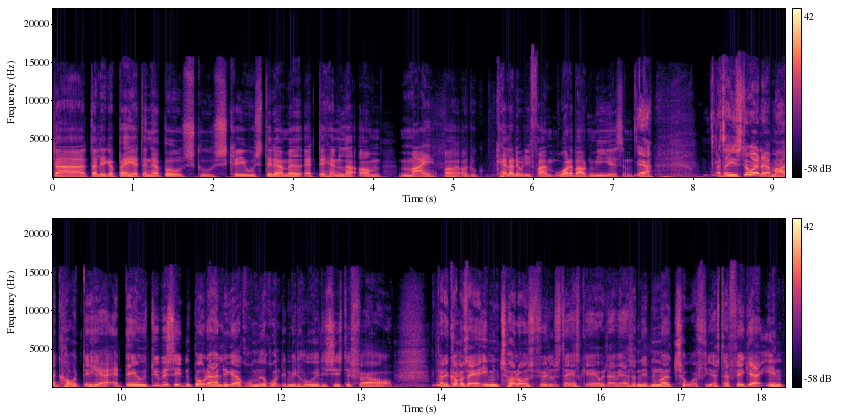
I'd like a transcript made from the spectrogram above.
der, der ligger bag, at den her bog skulle skrives? Det der med, at det handler om mig, og, og du kalder det jo lige frem, what about me-ism. Ja, Altså, historien er meget kort, det her. At det er jo dybest set en bog, der har ligget og rummet rundt i mit hoved de sidste 40 år. Og det kommer så, af, i min 12-års fødselsdagsgave, der er altså 1982, der fik jeg en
